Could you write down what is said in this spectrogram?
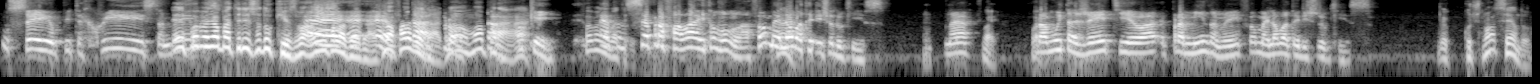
não sei, o Peter Chris também. Ele foi o melhor baterista do Kiss, vamos é, falar a verdade. É, falar tá, a verdade. Pronto, vamos, vamos tá, parar. Ok. É, se é para falar, então vamos lá. Foi o melhor é. baterista do Kiss. Né? Foi. foi. Para muita gente, para mim também, foi o melhor baterista do Kiss. Continua sendo.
